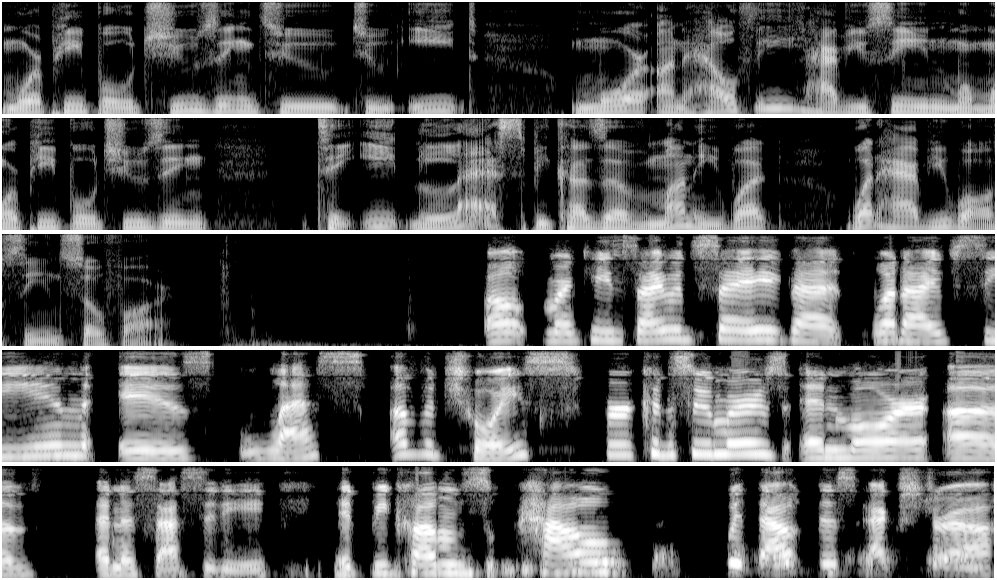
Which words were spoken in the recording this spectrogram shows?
more people choosing to to eat more unhealthy? Have you seen more, more people choosing to eat less because of money? What what have you all seen so far? Well, Marquise, I would say that what I've seen is less of a choice for consumers and more of a necessity. It becomes how, without this extra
